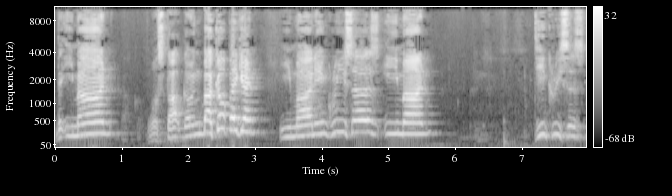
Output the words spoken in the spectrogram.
The iman will start going back up again. Iman increases, Iman decreases.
